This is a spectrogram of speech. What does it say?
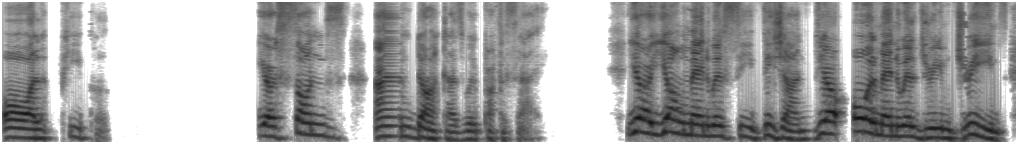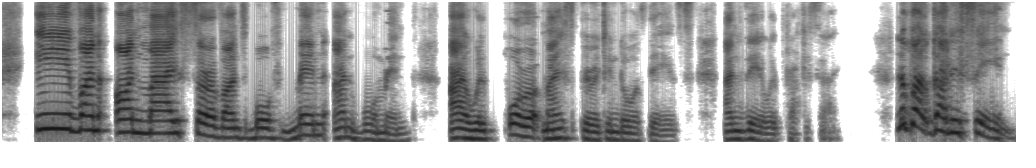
all people. Your sons and daughters will prophesy. Your young men will see visions. Your old men will dream dreams. Even on my servants, both men and women, I will pour out my spirit in those days, and they will prophesy. Look what God is saying.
